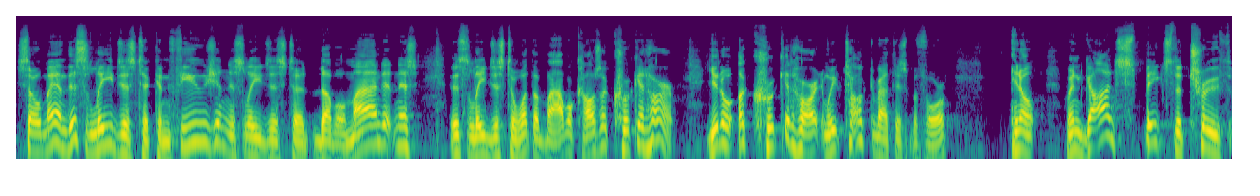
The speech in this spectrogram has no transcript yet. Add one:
So, man, this leads us to confusion. This leads us to double mindedness. This leads us to what the Bible calls a crooked heart. You know, a crooked heart, and we've talked about this before. You know, when God speaks the truth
